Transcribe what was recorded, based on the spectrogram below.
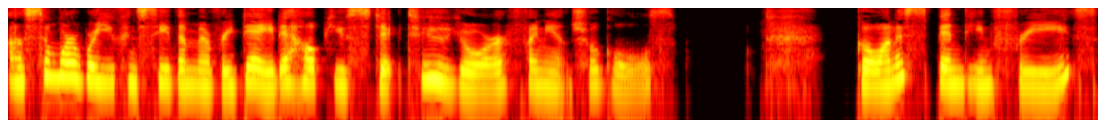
uh, somewhere where you can see them every day to help you stick to your financial goals. Go on a spending freeze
